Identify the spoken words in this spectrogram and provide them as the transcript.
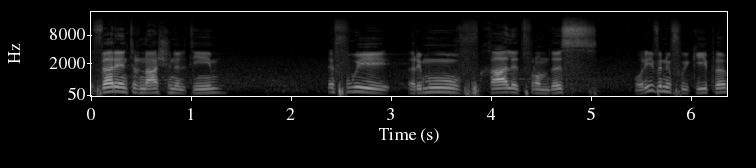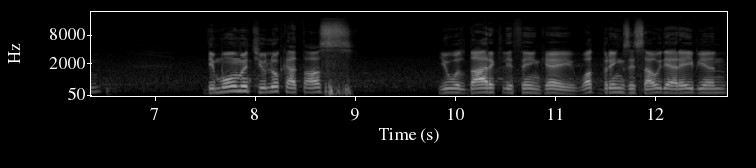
a very international team. If we remove Khalid from this, or even if we keep him, the moment you look at us, you will directly think, hey, what brings a Saudi Arabian,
